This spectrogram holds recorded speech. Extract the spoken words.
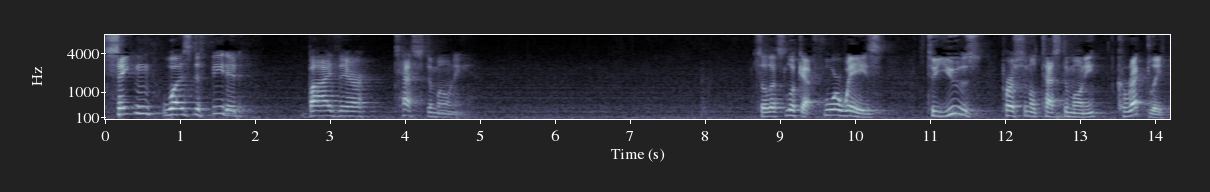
Satan was defeated by their testimony. So let's look at four ways to use personal testimony correctly.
